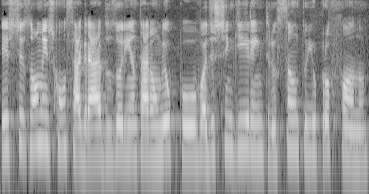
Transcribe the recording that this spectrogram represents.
Estes homens consagrados orientarão meu povo a distinguir entre o santo e o profano,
